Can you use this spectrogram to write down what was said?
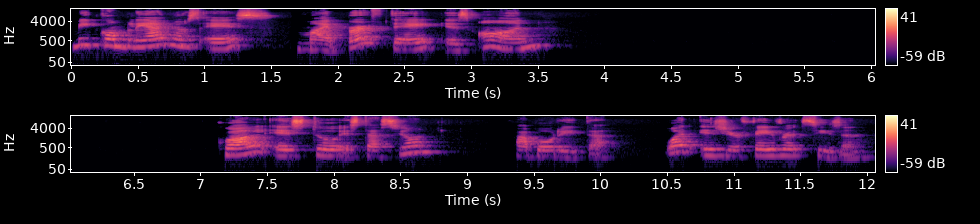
Mi cumpleaños es. My birthday is on. ¿Cuál es tu estación favorita? What is your favorite season?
